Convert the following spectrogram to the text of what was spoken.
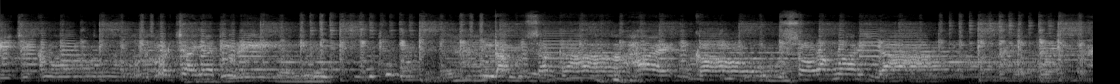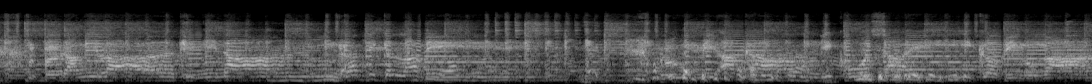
bijiku. Percaya diri. Tak kusangka hai engkau seorang waria. Perangilah keinginan ganti keladi Bumi akan dikuasai kebingungan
